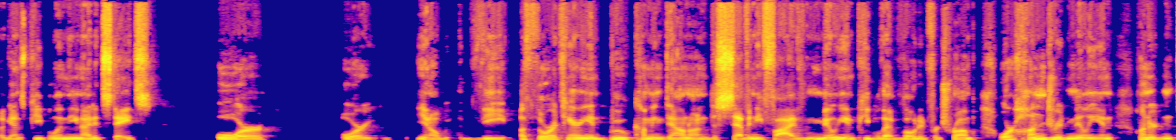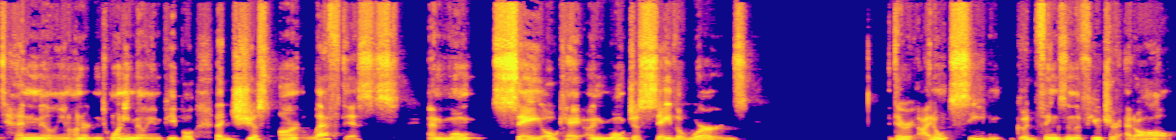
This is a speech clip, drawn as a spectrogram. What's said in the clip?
against people in the united states or or you know the authoritarian boot coming down on the 75 million people that voted for Trump or 100 million 110 million 120 million people that just aren't leftists and won't say okay and won't just say the words there I don't see good things in the future at all.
